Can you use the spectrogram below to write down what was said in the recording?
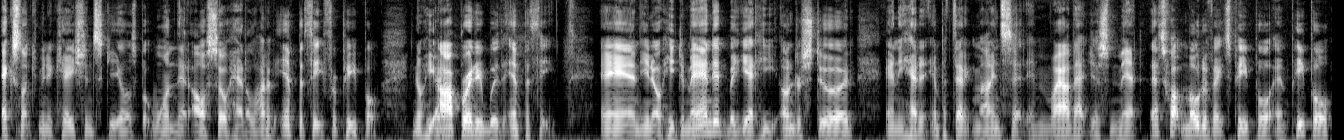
excellent communication skills, but one that also had a lot of empathy for people. You know, he operated with empathy. And you know he demanded, but yet he understood, and he had an empathetic mindset. And wow, that just meant that's what motivates people, and people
